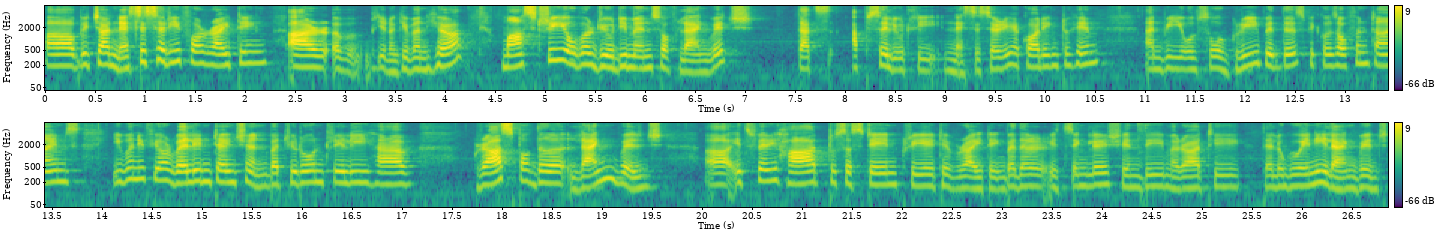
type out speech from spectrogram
uh, which are necessary for writing are uh, you know given here mastery over rudiments of language that is absolutely necessary according to him and we also agree with this because oftentimes even if you are well intentioned, but you do not really have grasp of the language, uh, it is very hard to sustain creative writing whether it is English, Hindi, Marathi, Telugu any language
